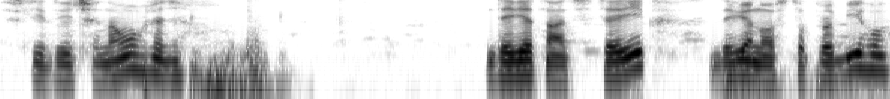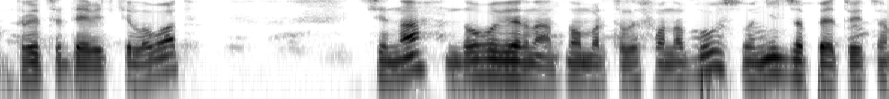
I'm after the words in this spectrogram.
Слідуючи на огляді. 19 рік, 90 пробігу, 39 кВт. Ціна договірна. Номер телефона був, дзвоніть, запитуйте.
